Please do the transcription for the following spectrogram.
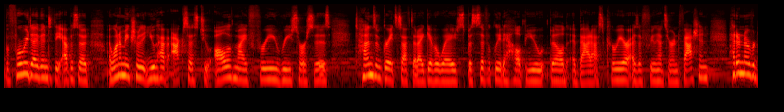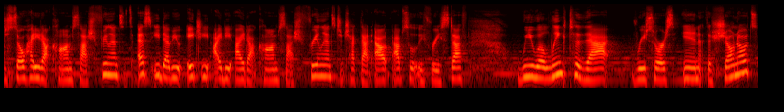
Before we dive into the episode, I want to make sure that you have access to all of my free resources, tons of great stuff that I give away specifically to help you build a badass career as a freelancer in fashion. Head on over to sewheidi.com slash freelance. It's S-E-W-H-E-I-D-I dot com slash freelance to check that out. Absolutely free stuff. We will link to that resource in the show notes,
